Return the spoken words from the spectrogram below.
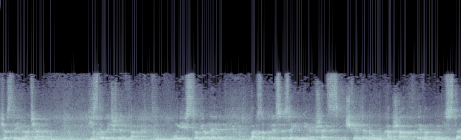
Siostry i bracia, historyczny fakt umiejscowiony bardzo precyzyjnie przez świętego Łukasza Ewangelistę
